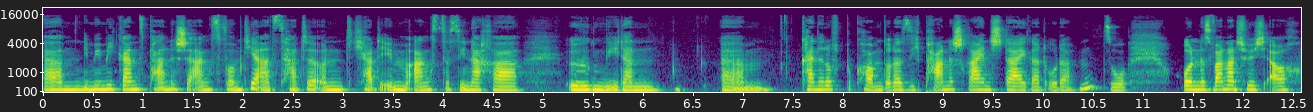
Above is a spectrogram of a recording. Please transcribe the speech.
ähm, die Mimi ganz panische Angst vor dem Tierarzt hatte. Und ich hatte eben Angst, dass sie nachher irgendwie dann ähm, keine Luft bekommt oder sich panisch reinsteigert oder hm, so. Und es war natürlich auch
